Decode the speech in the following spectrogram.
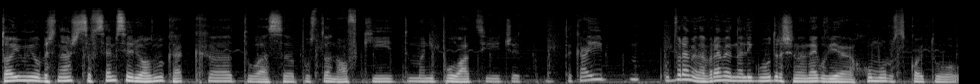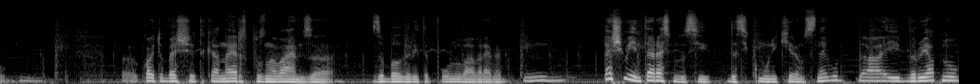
той ми обясняваше съвсем сериозно как а, това са постановки, манипулации, че така и от време на време нали, го удряше на неговия хумор, с който, а, който беше така най-разпознаваем за, за българите по това време. Беше ми интересно да си, да си комуникирам с него а, и вероятно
